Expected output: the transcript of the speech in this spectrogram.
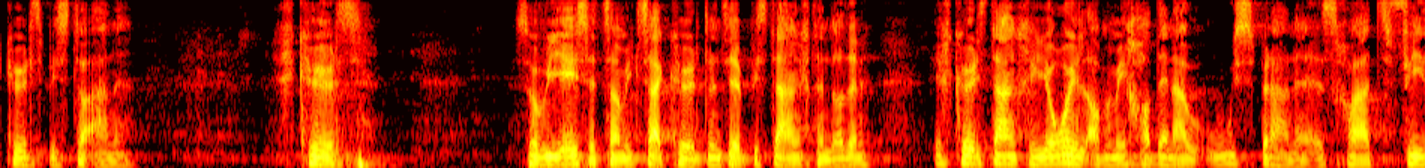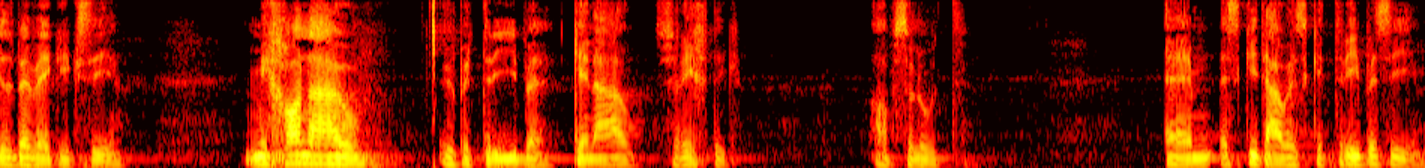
Ich höre es bis dahin. Ich höre es. So wie Jesus jetzt gesagt gehört, wenn sie etwas denkt haben, oder? Ich höre es denken, Joel, aber man kann dann auch ausbrennen. Es kann auch zu viel Bewegung sein. Man kann auch übertreiben. Genau, das ist richtig. Absolut. Ähm, es gibt auch ein Getriebensein.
